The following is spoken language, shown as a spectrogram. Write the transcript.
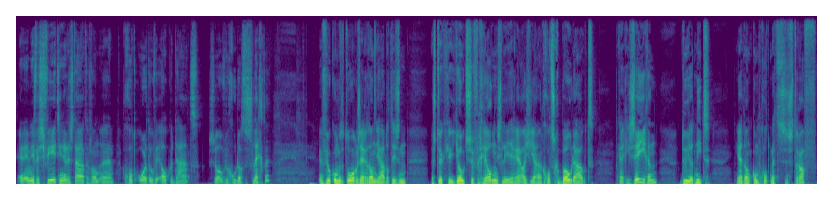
En, in vers 14, hè, staat er van, uh, God oort over elke daad, zo over de goede als de slechte. En veel commentatoren zeggen dan, ja, dat is een, een stukje Joodse vergeldingsleer. Hè. Als je je aan Gods geboden houdt, dan krijg je zegen. Doe je dat niet, ja, dan komt God met zijn straf.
